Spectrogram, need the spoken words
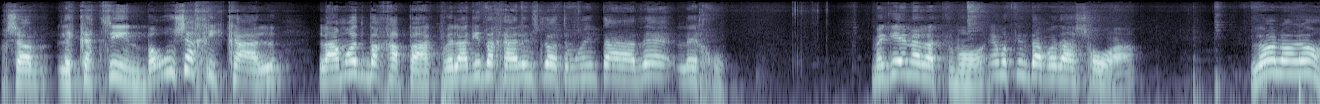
עכשיו, לקצין, ברור שהכי קל לעמוד בחפ"ק ולהגיד לחיילים שלו, אתם רואים את הזה, לכו. מגן על עצמו, הם עושים את העבודה השחורה. לא, לא, לא.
